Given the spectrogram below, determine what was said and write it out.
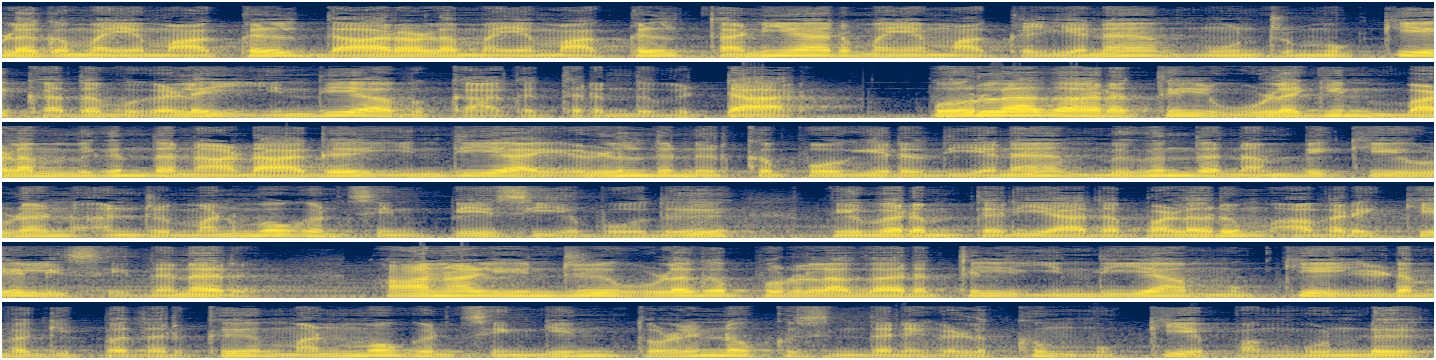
உலகமயமாக்கல் தாராளமயமாக்கல் தனியார் மயமாக்கல் என மூன்று முக்கிய கதவுகளை இந்தியாவுக்காக திறந்துவிட்டார் பொருளாதாரத்தில் உலகின் பலம் மிகுந்த நாடாக இந்தியா எழுந்து நிற்கப் போகிறது என மிகுந்த நம்பிக்கையுடன் அன்று மன்மோகன் சிங் பேசியபோது விவரம் தெரியாத பலரும் அவரை கேலி செய்தனர். ஆனால் இன்று உலக பொருளாதாரத்தில் இந்தியா முக்கிய இடம் வகிப்பதற்கு மன்மோகன் சிங்கின் தொலைநோக்கு சிந்தனைகளுக்கும் முக்கிய பங்குண்டு.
